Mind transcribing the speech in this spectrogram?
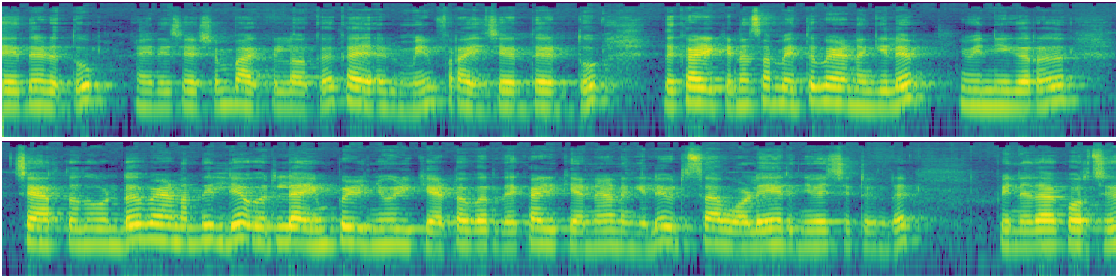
ചെയ്തെടുത്തു. അതിന് ശേഷം ബാക്കിയുള്ളതൊക്കെ കരിമീൻ ഫ്രൈ ചെയ്തെടുത്തു. ഇത് കഴിക്കുന്ന സമയത്ത് വേണമെങ്കിൽ വിനീഗർ ചേർത്തത് കൊണ്ട് വേണമെന്നില്ല. ഒരു ലൈം പിഴിഞ്ഞൊഴിക്കുക കേട്ടോ വെറുതെ കഴിക്കാനാണെങ്കിൽ ഒരു സവോള അരിഞ്ഞ് വെച്ചിട്ടുണ്ട്. പിന്നെ ഇതാ കുറച്ച്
